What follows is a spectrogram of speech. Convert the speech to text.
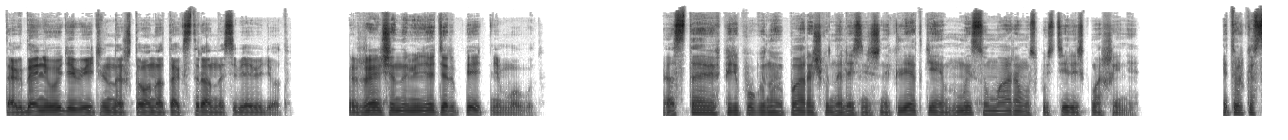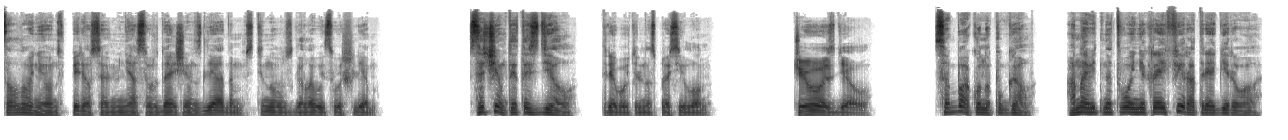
«Тогда неудивительно, что она так странно себя ведет. Женщины меня терпеть не могут». Оставив перепуганную парочку на лестничной клетке, мы с Умаром спустились к машине. И только в салоне он вперился в меня осуждающим взглядом, стянув с головы свой шлем. «Зачем ты это сделал?» — требовательно спросил он. «Чего сделал?» «Собаку напугал. Она ведь на твой некроэфир отреагировала».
